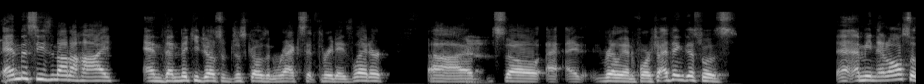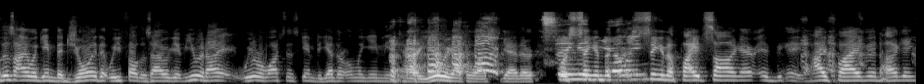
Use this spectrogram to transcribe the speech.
end the season on a high, and then Mickey Joseph just goes and wrecks it three days later. Uh, yeah. so I, I, really unfortunate. I think this was. I mean, and also this Iowa game, the joy that we felt this Iowa game. You and I, we were watching this game together. Only game the entire year we got to watch together. singing, we're singing the singing the fight song, high fiving, hugging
